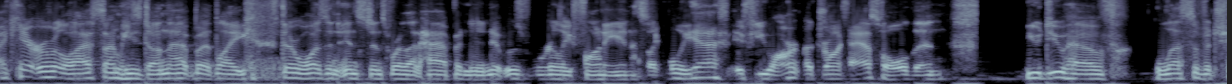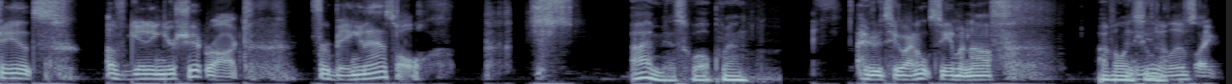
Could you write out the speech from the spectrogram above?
I can't remember the last time he's done that, but like there was an instance where that happened and it was really funny. And it's like, well, yeah, if, if you aren't a drunk asshole, then you do have less of a chance of getting your shit rocked for being an asshole. I miss Wilkman. I do too. I don't see him enough. I've only He seen him. lives like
